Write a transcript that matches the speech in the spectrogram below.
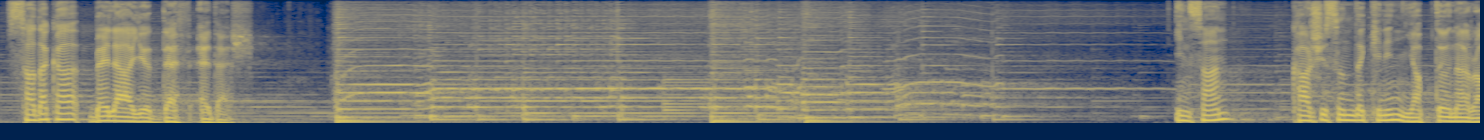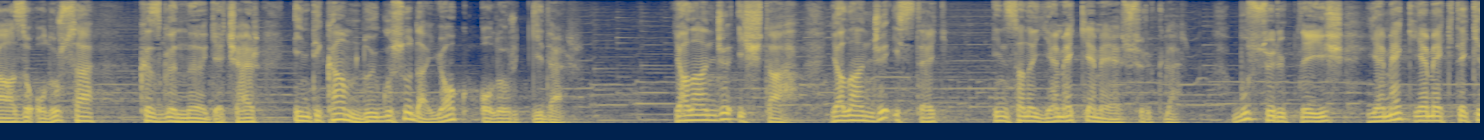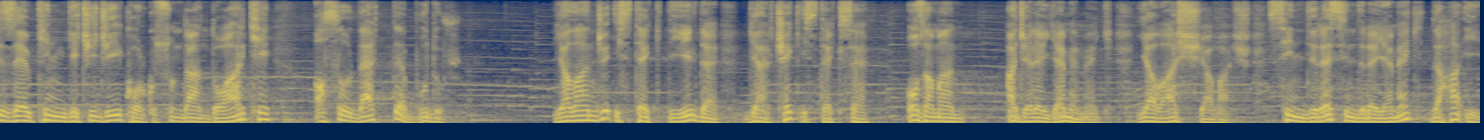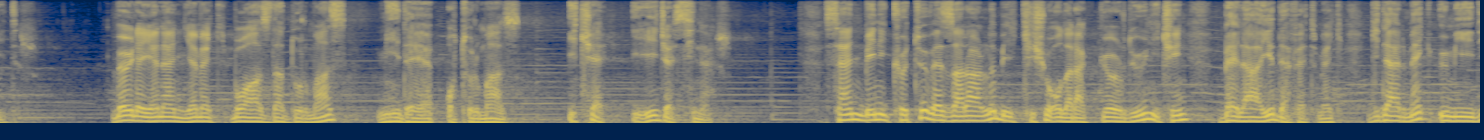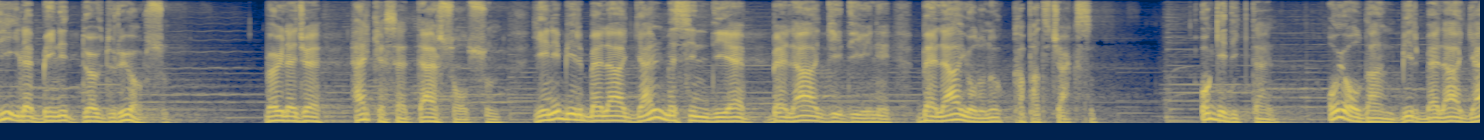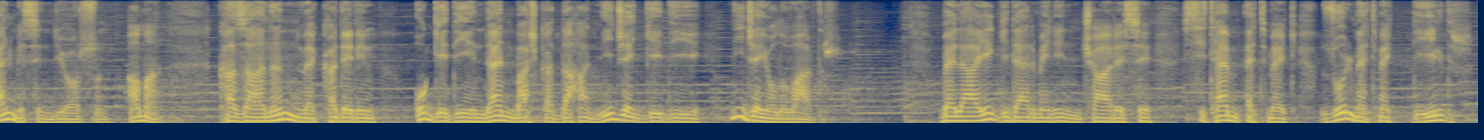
Sadaka belayı def eder.'' İnsan karşısındakinin yaptığına razı olursa kızgınlığı geçer, intikam duygusu da yok olur gider. Yalancı iştah, yalancı istek insanı yemek yemeye sürükler. Bu sürükleyiş yemek yemekteki zevkin geçiciyi korkusundan doğar ki asıl dert de budur. Yalancı istek değil de gerçek istekse o zaman acele yememek, yavaş yavaş, sindire sindire yemek daha iyidir. Böyle yenen yemek boğazda durmaz, mideye oturmaz, içe iyice siner. Sen beni kötü ve zararlı bir kişi olarak gördüğün için belayı defetmek, gidermek ümidi ile beni dövdürüyorsun. Böylece herkese ders olsun, yeni bir bela gelmesin diye bela gidiğini, bela yolunu kapatacaksın. O gedikten, o yoldan bir bela gelmesin diyorsun ama kazanın ve kaderin o gediğinden başka daha nice gediği, nice yolu vardır. Belayı gidermenin çaresi sitem etmek, zulmetmek değildir.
